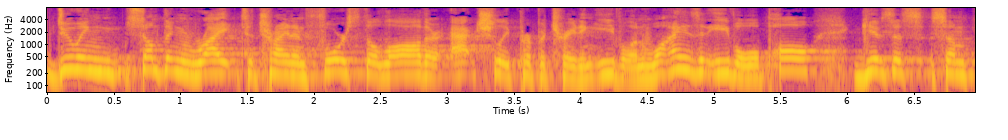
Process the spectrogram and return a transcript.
doing something right to try and enforce the law, they're actually perpetrating evil. And why is it evil? Well, Paul gives us some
